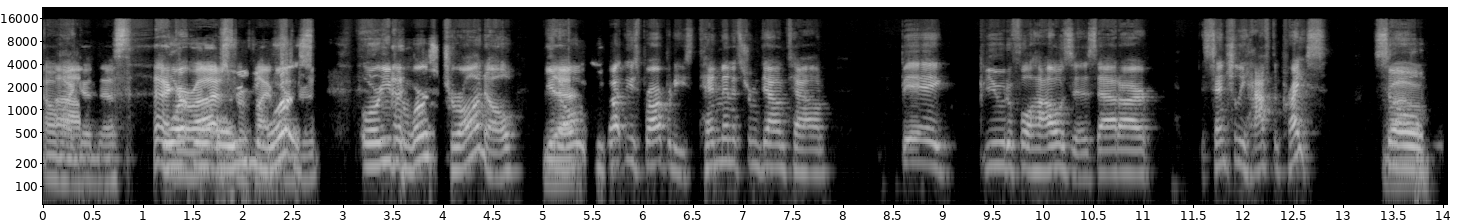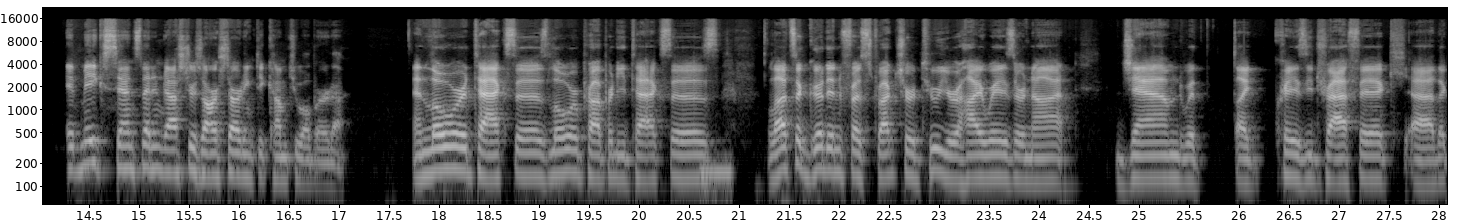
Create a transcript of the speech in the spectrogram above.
Oh my um, goodness! or, garage or, or even worse, or even worse, Toronto. You yeah. know, you got these properties 10 minutes from downtown, big, beautiful houses that are essentially half the price. So wow. it makes sense that investors are starting to come to Alberta. And lower taxes, lower property taxes, mm-hmm. lots of good infrastructure too. Your highways are not jammed with like crazy traffic. Uh, the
